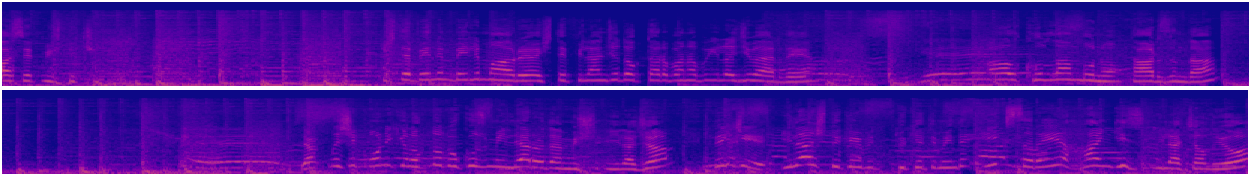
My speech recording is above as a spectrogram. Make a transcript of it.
bahsetmiştik. İşte benim belim ağrıyor işte filanca doktor bana bu ilacı verdi. Al kullan bunu tarzında. Yaklaşık 12.9 milyar ödenmiş ilaca. Peki ilaç tüke- tüketiminde ilk sırayı hangi ilaç alıyor?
